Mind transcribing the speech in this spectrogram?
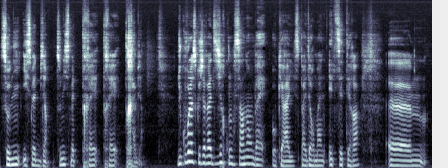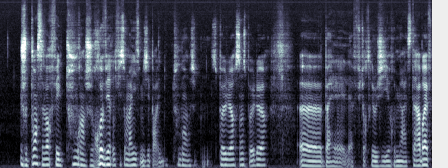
Sony, ils se mettent bien. Sony se met très très très bien. Du coup, voilà ce que j'avais à dire concernant ben, Hawkeye, Spider-Man, etc. Euh, je pense avoir fait le tour. Hein. je revérifie sur ma liste, mais j'ai parlé de tout. Hein. spoiler, sans spoiler. Euh, ben, la future trilogie, rumeurs, etc. Bref.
